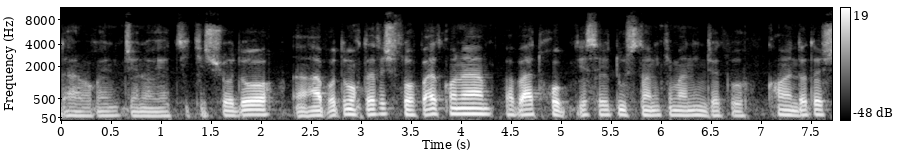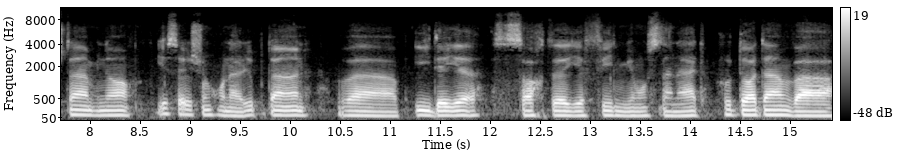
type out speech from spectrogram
در واقع این جنایتی که شد و ابعاد مختلفش صحبت کنم. و بعد خب یه سری دوستانی که من اینجا تو کانادا داشتم اینا یه سریشون هنری بودن و ایده ساخت یه فیلم یه مستند رو دادم و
